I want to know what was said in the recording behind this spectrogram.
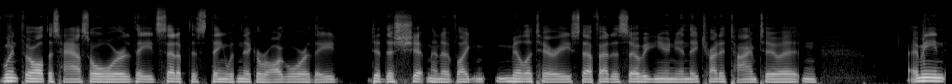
went through all this hassle, or they set up this thing with Nicaragua, or they did this shipment of like military stuff out of the Soviet Union. They tried to time to it, and I mean,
